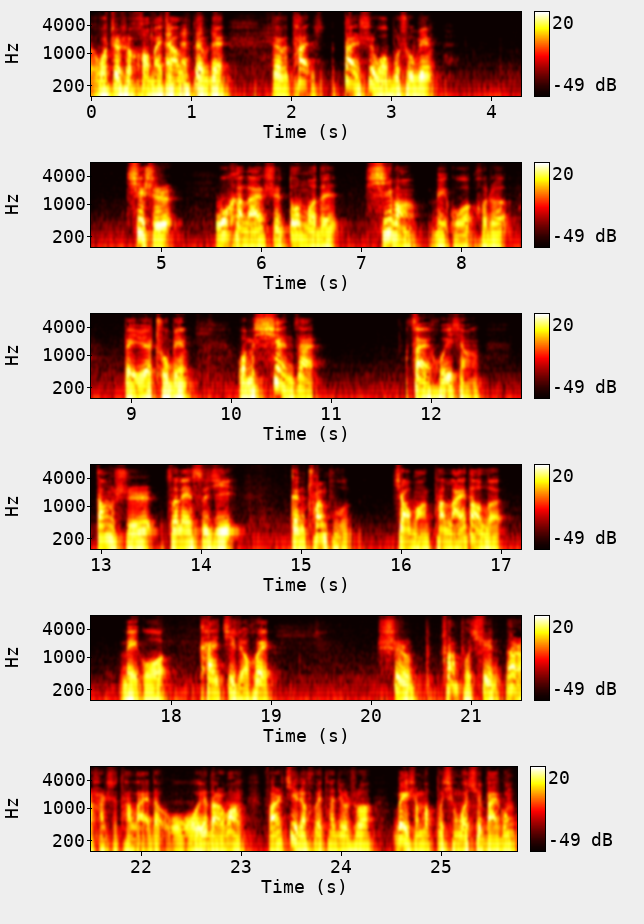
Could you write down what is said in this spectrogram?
我这是号脉加了，对不对？对不？他但是我不出兵。其实乌克兰是多么的希望美国或者北约出兵。我们现在再回想当时泽连斯基跟川普交往，他来到了美国开记者会。”是川普去那儿还是他来的？我我有点忘了。反正记者会他就是说，为什么不请我去白宫？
